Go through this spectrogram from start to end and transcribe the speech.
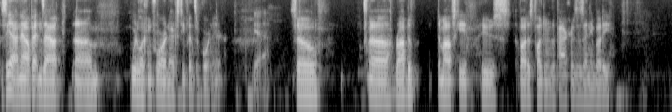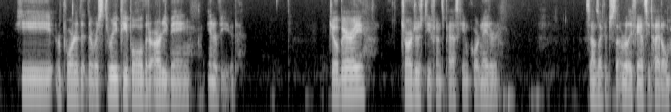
so yeah, now Pettine's out. Um, we're looking for our next defensive coordinator. Yeah. So, uh, Rob D- Demovsky, who's about as plugged into the Packers as anybody, he reported that there was three people that are already being interviewed. Joe Barry, Chargers defense pass game coordinator. Sounds like it's just a really fancy title.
